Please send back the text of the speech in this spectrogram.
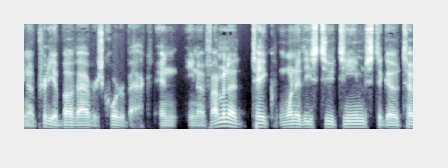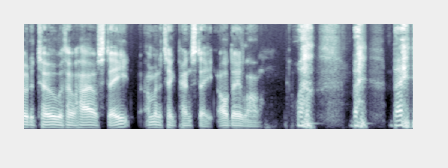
you know pretty above average quarterback. And you know if i'm going to take one of these two teams to go toe to toe with ohio state I'm going to take Penn State all day long. Well, ba- ba-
